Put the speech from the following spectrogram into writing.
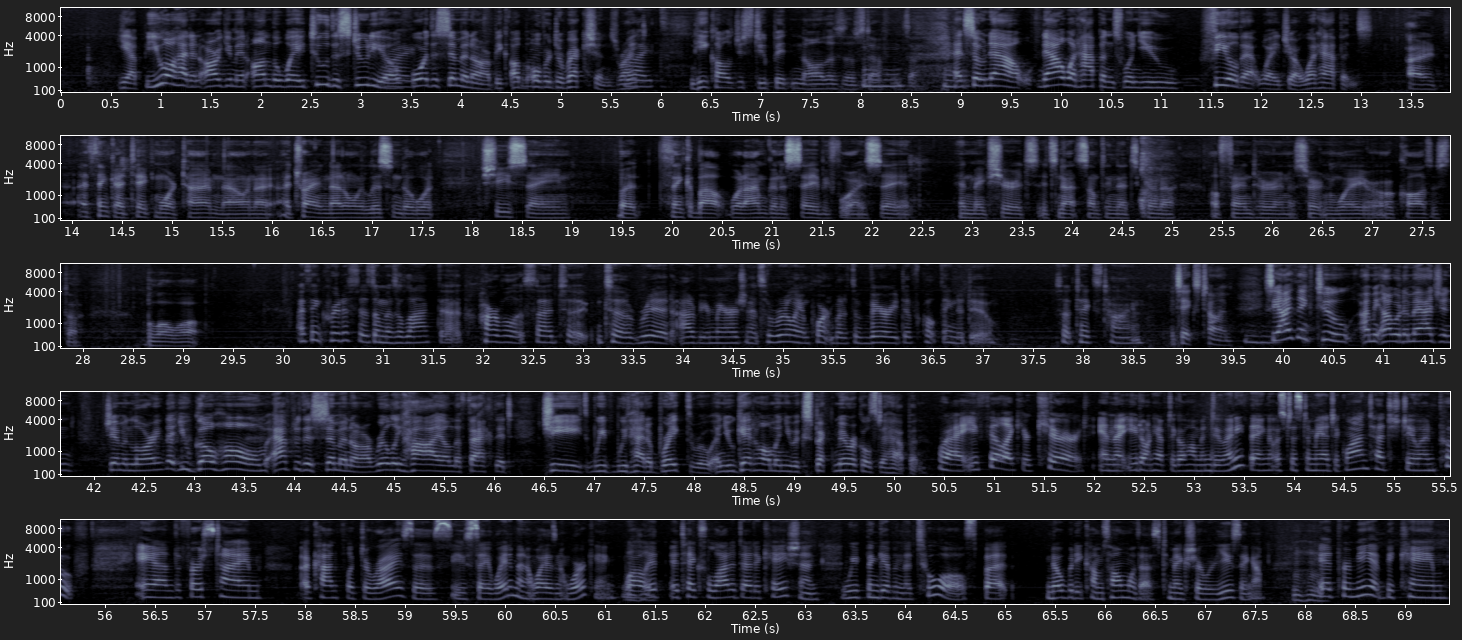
Yeah, but you all had an argument on the way to the studio Right. for the seminar bec- of, over directions, right? Right. And he called you stupid and all this other stuff and Mhm. so. Yeah. And so now, now what happens when you feel that way, Joe? What happens? I, I think I take more time now, and I, I try and not only listen to what she's saying, but think about what I'm going to say before I say it, and make sure it's, it's not something that's going to offend her in a certain way or, or cause us to blow up. I think criticism is a lack that Harville has said to, to rid out of your marriage, and it's really important, but it's a very difficult thing to do. So it takes time. It takes time. Mhm. See, I think too, I mean, I would imagine, Jim and Laurie, that you go home after this seminar really high on the fact that, gee, we've, we've had a breakthrough, and you get home and you expect miracles to happen. Right, you feel like you're cured and that you don't have to go home and do anything. It was just a magic wand touched you and poof. And the first time a conflict arises, you say, wait a minute, why isn't it working? Well, Mhm. it, it takes a lot of dedication. We've been given the tools, but nobody comes home with us to make sure we're using them. Mhm. It, for me, it became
